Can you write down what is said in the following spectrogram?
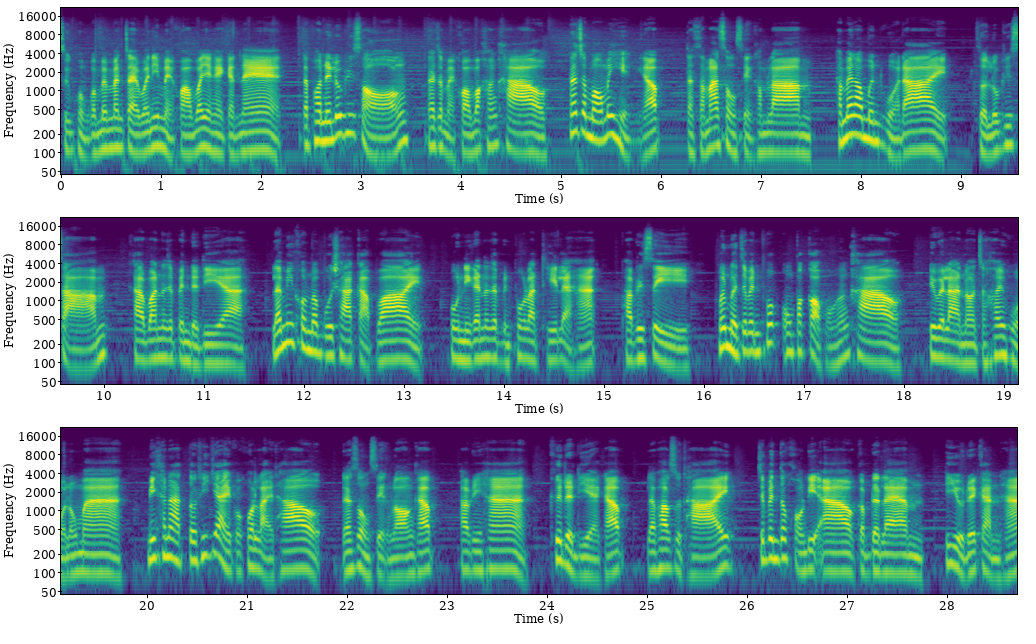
ซึ่งผมก็ไม่มั่นใจว่านี่หมายความว่ายังไงกันแน่ แต่พอในรูปที่ 2 น่าจะหมายความว่าข้างคาว น่าจะมองไม่เห็นครับ แต่สามารถส่งเสียงคำรามทำให้เรามึนหัวได้ ส่วนรูปที่ 3 คาดว่าน่าจะเป็นเดอะเดีย และมีคนมาบูชากราบไหว้ พวกนี้ก็น่าจะเป็นพวกลัทธิแหละฮะ ภาพที่ 4 มันเหมือนจะเป็นพวกองค์ประกอบของข้างคาว ที่เวลานอนจะห้อยหัวลงมา มีขนาดตัวที่ใหญ่กว่าคนหลายเท่า และส่งเสียงร้องครับ ภาพที่ 5 คือเดอะเดียครับ และภาพสุดท้ายจะเป็นตัวของดีอากับเดอะแรมที่อยู่ด้วยกันฮะ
